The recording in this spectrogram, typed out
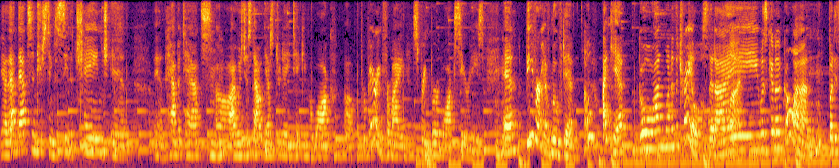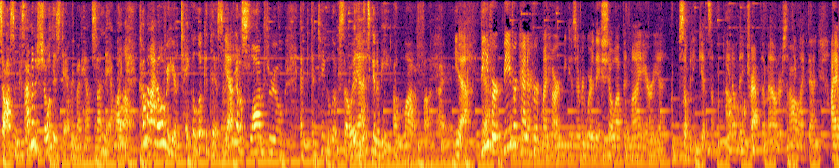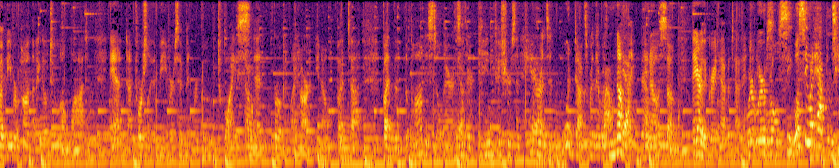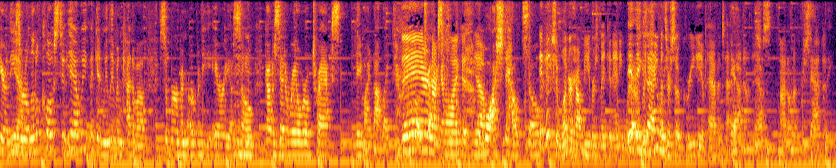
Yeah, that that's interesting to see the change in in habitats. Uh, I was just out yesterday taking a walk, uh, preparing for my spring bird walk series, and beaver have moved in. Oh. I can't go on one of the trails that I was gonna go on, but it's awesome because I'm gonna show this to everybody on Sunday. I'm like, Oh, come on over here, take a look at this, and Yeah. we're gonna slog through and, and take a look. So it, Yeah. it's gonna be a lot of fun. I, Yeah, beaver beaver kind of hurt my heart because everywhere they show up in my area, somebody gets them. You know, they trap them out or something Oh. Like that. I have a beaver pond that I go to a lot, and unfortunately the beavers have been removed twice Oh. and broken my heart. You know, but uh, but the, the pond is still there, and so there are kingfishers and herons and wood ducks where there was Wow. Nothing. yeah. You know, so they are the great habitat we're, we'll see. We'll see what happens here. These Yeah. are a little close to. Yeah, we again we live in kind of a suburban, urbany area, so Mm-hmm. got a set of railroad tracks. They might not like their They're not tracks gonna like it, yeah. washed out. So It makes you wonder how beavers make it anywhere. Yeah, exactly. But humans are so greedy of habitat. Yeah, you know, yeah. just I don't understand it. exactly.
